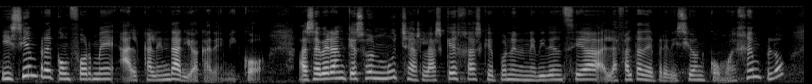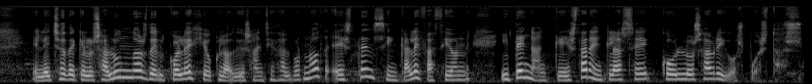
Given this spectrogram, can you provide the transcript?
y siempre conforme al calendario académico. Aseveran que son muchas las quejas que ponen en evidencia la falta de previsión como ejemplo, el hecho de que los alumnos del Colegio Claudio Sánchez Albornoz estén sin calefacción y tengan que estar en clase con los abrigos puestos.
